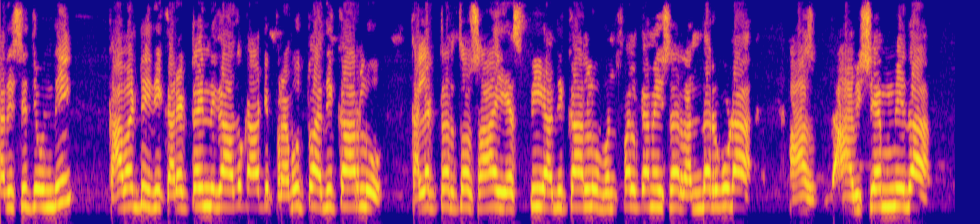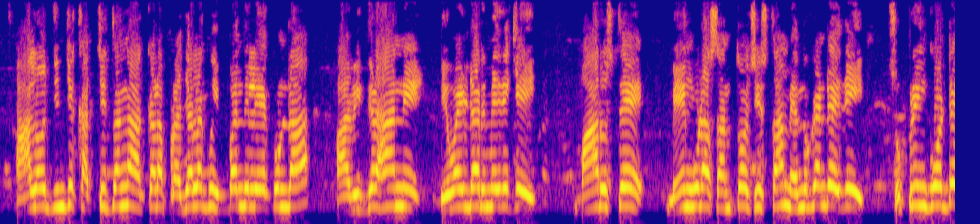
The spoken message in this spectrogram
పరిస్థితి ఉంది. కాబట్టి ఇది కరెక్ట్ అయింది కాదు. కాబట్టి ప్రభుత్వ అధికారులు కలెక్టర్తో సహా ఎస్పీ అధికారులు మున్సిపల్ కమిషనర్ అందరు కూడా ఆ ఆ విషయం మీద ఆలోచించి ఖచ్చితంగా అక్కడ ప్రజలకు ఇబ్బంది లేకుండా ఆ విగ్రహాన్ని డివైడర్ మీదకి మారుస్తే మేము కూడా సంతోషిస్తాం. ఎందుకంటే ఇది సుప్రీంకోర్టే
